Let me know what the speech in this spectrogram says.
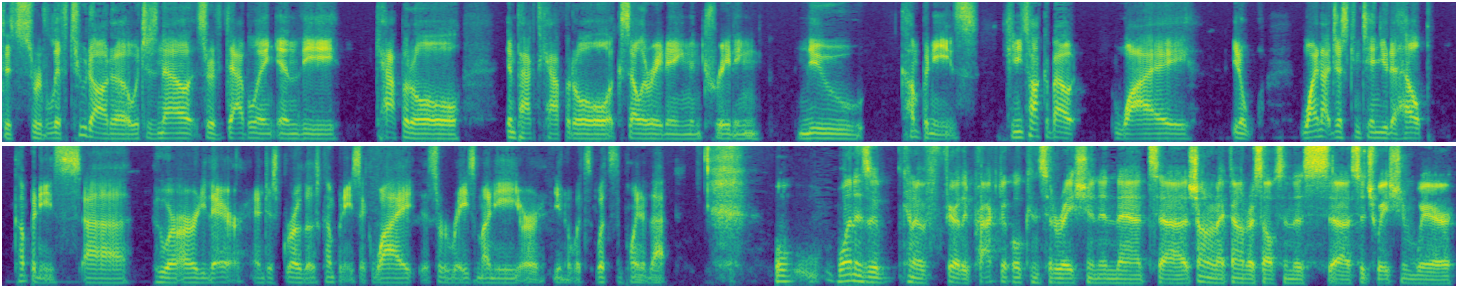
this sort of Lift 2.0, which is now sort of dabbling in the capital, impact capital, accelerating and creating new companies. Can you talk about why you know why not just continue to help companies uh, who are already there and just grow those companies? Like why sort of raise money or you know what's what's the point of that? Well, one is a kind of fairly practical consideration in that uh, Sean and I found ourselves in this uh, situation where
